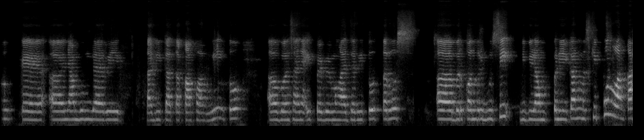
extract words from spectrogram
Oke, uh, nyambung dari tadi kata Kak Fahmi itu uh, bahwasanya IPB mengajar itu terus uh, berkontribusi di bidang pendidikan meskipun langkah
